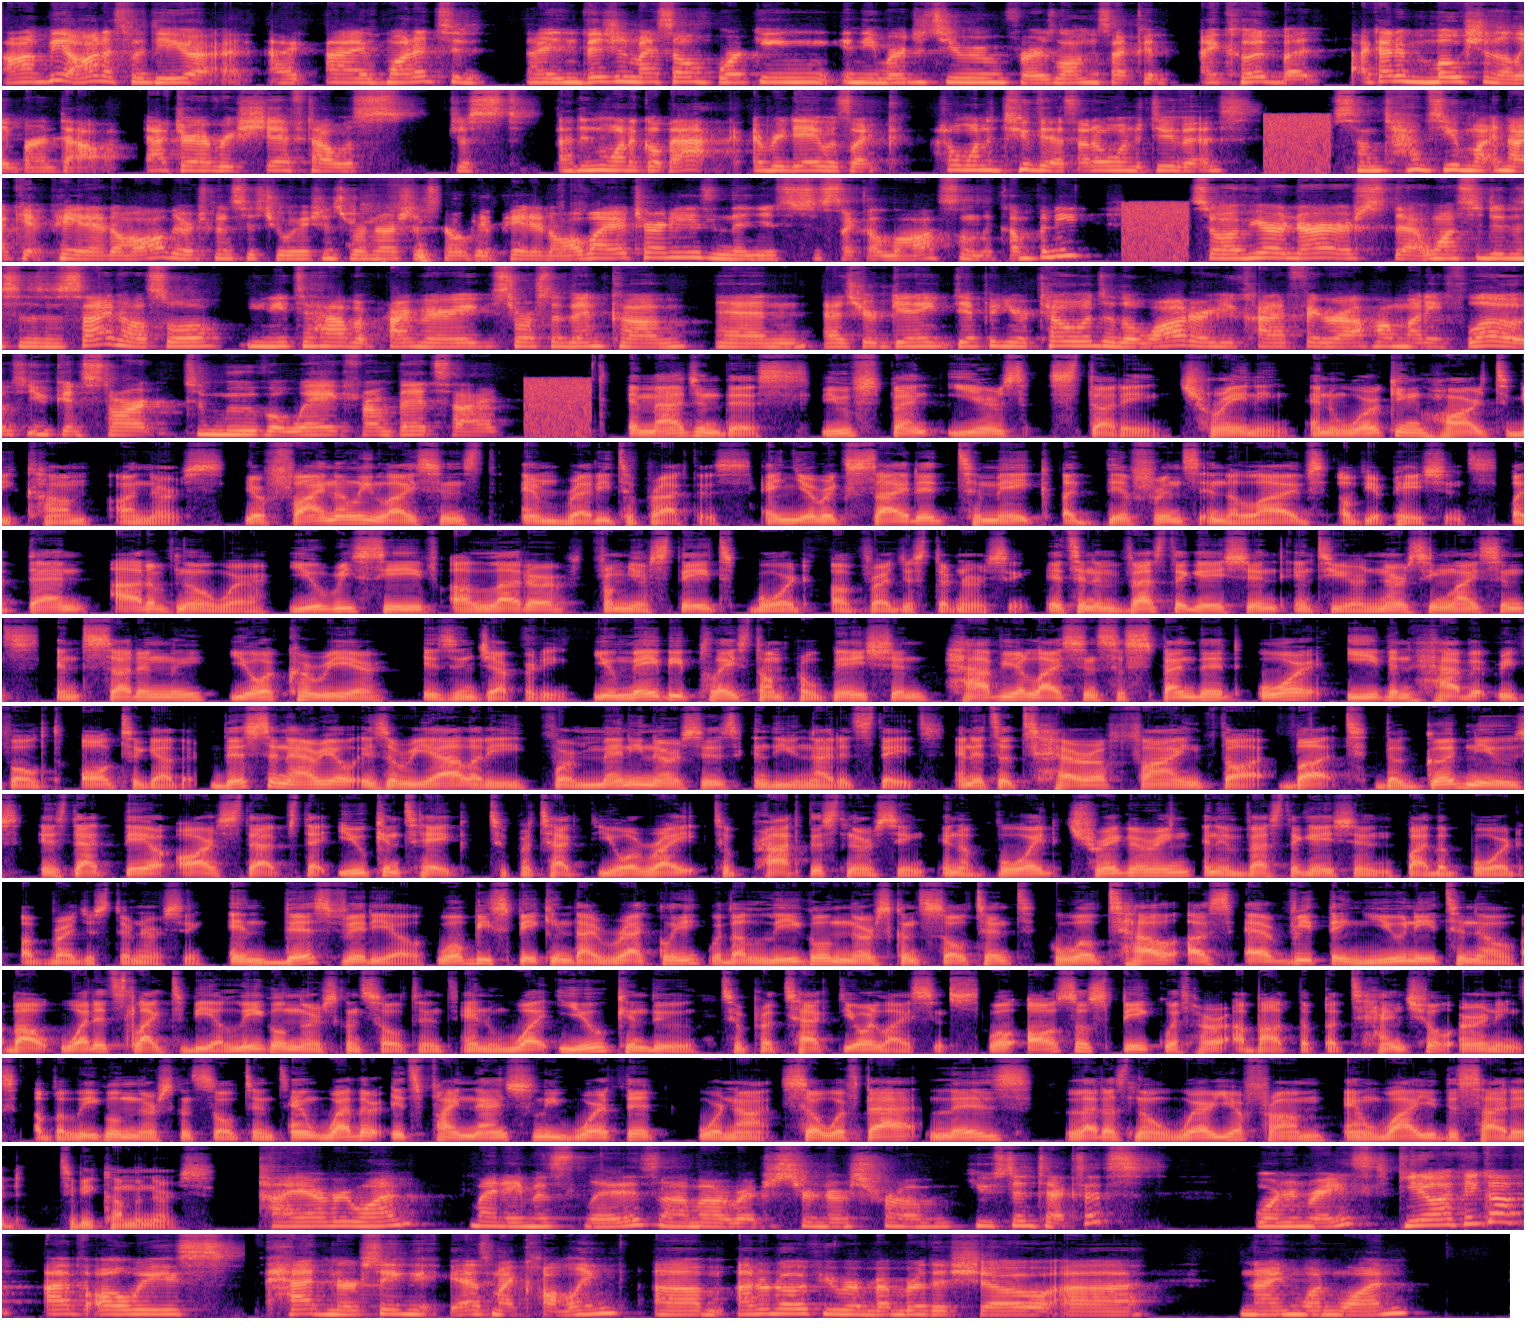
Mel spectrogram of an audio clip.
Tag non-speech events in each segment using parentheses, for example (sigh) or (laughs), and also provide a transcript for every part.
I'll be honest with you. I, I, I wanted to I envisioned myself working in the emergency room for as long as I could I could, but I got emotionally burnt out. After every shift, I was just I didn't want to go back. Every day was like, I don't want to do this. I don't want to do this. Sometimes you might not get paid at all. There's been situations where nurses don't get paid at all by attorneys, and then it's just like a loss on the company. So if you're a nurse that wants to do this as a side hustle, you need to have a primary source of income. And as you're getting dipping your toe into the water, you kind of figure out how money flows. You can start to move away from bedside. Imagine this you've spent years studying, training, and working hard to become a nurse. You're finally licensed and ready to practice, and you're excited to make a difference in the lives of your patients. But then, out of nowhere, you receive a letter from your state's Board of Registered Nursing. It's an investigation into your nursing license, and suddenly your career is in jeopardy. You may be placed on probation, have your license suspended, or even have it revoked altogether. This scenario is a reality for many nurses in the United States, and it's a terrifying thought. But the good news is that there are steps that you can take to protect your right to practice nursing and avoid triggering an investigation by the Board of Registered Nursing. In this video, we'll be speaking directly with a legal nurse consultant who will tell us everything you need to know about what it's like to be a legal nurse consultant and what you can do to protect your license. We'll also speak with her about the potential earnings of a legal nurse consultant and whether it's financially worth it or not. So, with that, Liz, let us know where you're from and why you decided to become a nurse. Hi, everyone. My name is Liz. I'm a registered nurse from Houston, Texas born and raised. You know, I think I've I've always had nursing as my calling. Um, I don't know if you remember the show uh, 911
